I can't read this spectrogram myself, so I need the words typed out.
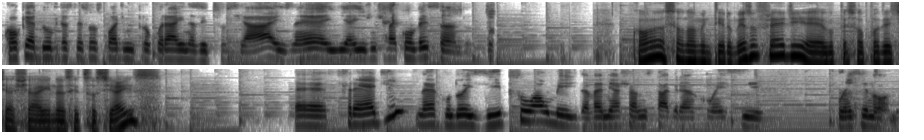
qualquer dúvida, as pessoas podem me procurar aí nas redes sociais, né? E aí a gente vai conversando. Qual é o seu nome inteiro mesmo, Fred? É o pessoal poder te achar aí nas redes sociais? é Fred, né, com dois Y, Almeida. Vai me achar no Instagram com esse, com esse nome.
